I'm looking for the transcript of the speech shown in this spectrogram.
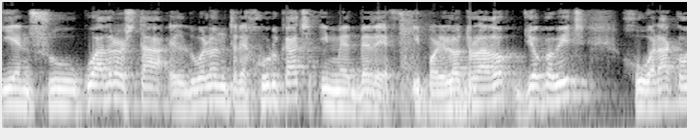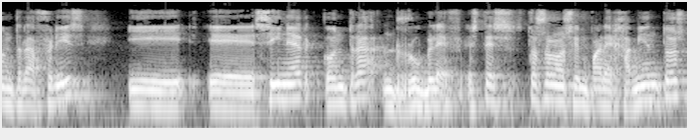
y en su cuadro está el duelo entre Hurkacz y Medvedev. Y por el otro lado, Djokovic jugará contra Fries y eh, Sinner contra Rublev. Este estos son los emparejamientos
